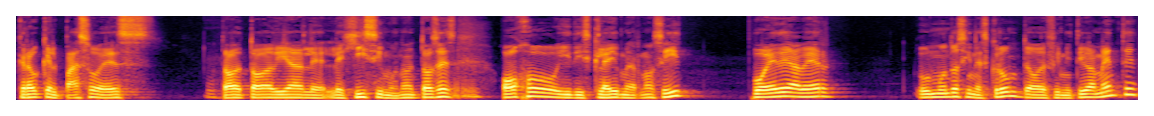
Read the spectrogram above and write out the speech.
creo que el paso es to- todavía le- lejísimo, ¿no? Entonces, ojo y disclaimer, ¿no? Sí, puede haber un mundo sin Scrum, de- definitivamente,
